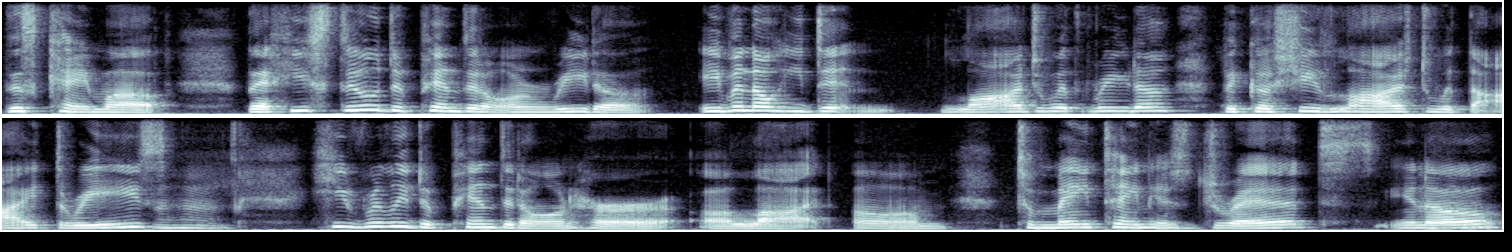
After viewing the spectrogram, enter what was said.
this came up that he still depended on Rita, even though he didn't lodge with Rita because she lodged with the I3s Mhm. he really depended on her a lot um, to maintain his dreads, you know.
